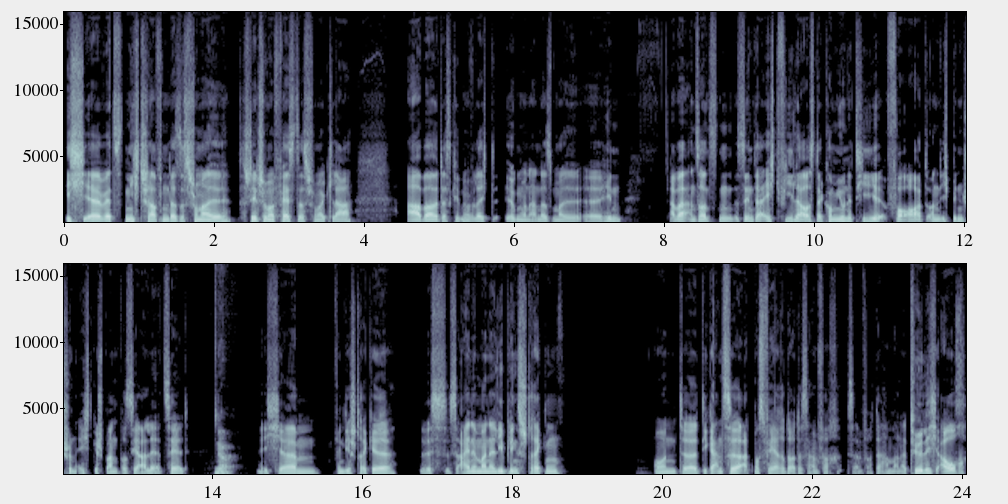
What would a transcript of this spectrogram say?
Ich äh, werde es nicht schaffen, das ist schon mal, das steht schon mal fest, das ist schon mal klar. Aber das kriegt man vielleicht irgendwann anders mal äh, hin. Aber ansonsten sind da echt viele aus der Community vor Ort und ich bin schon echt gespannt, was ihr alle erzählt. Ja. Ich ähm, finde die Strecke ist, ist eine meiner Lieblingsstrecken. Und äh, die ganze Atmosphäre dort ist einfach, ist einfach der Hammer. Natürlich auch,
